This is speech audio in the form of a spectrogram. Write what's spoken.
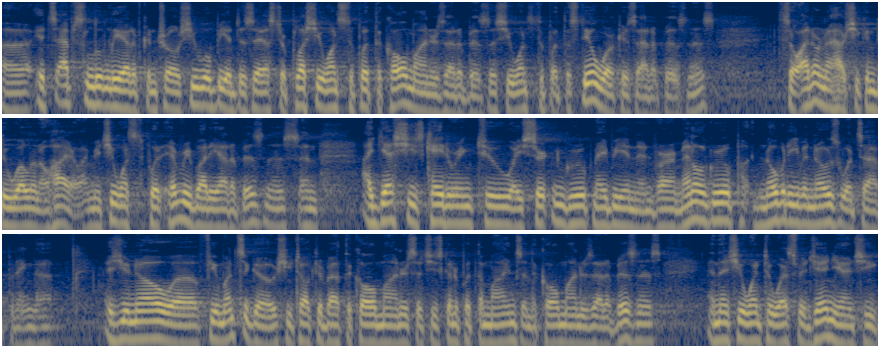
uh, it's absolutely out of control. She will be a disaster. Plus, she wants to put the coal miners out of business. She wants to put the steel workers out of business. So I don't know how she can do well in Ohio. I mean, she wants to put everybody out of business. And I guess she's catering to a certain group, maybe an environmental group. Nobody even knows what's happening. Uh, as you know, uh, a few months ago, she talked about the coal miners, that she's going to put the mines and the coal miners out of business. And then she went to West Virginia and she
